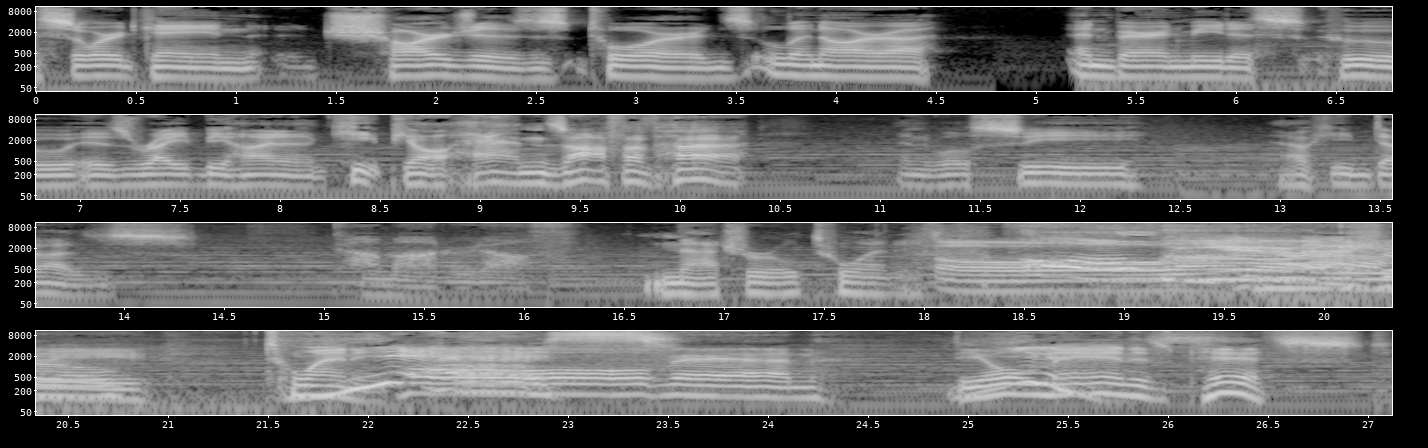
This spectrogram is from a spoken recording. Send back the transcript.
sword cane, charges towards Lenara and Baron Metus, who is right behind him. Keep your hands off of her! And we'll see how he does. Come on, Rudolph. Natural 20. Oh, yeah. 20. Yes! Oh man. The old man is pissed.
